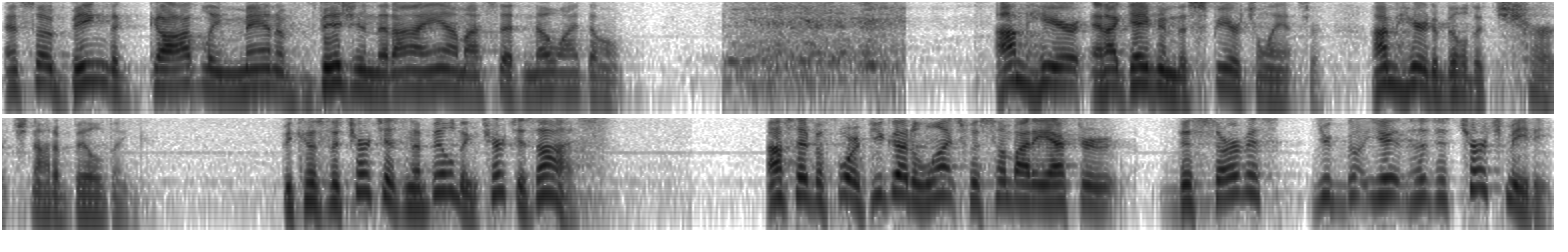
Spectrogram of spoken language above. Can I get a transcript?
And so, being the godly man of vision that I am, I said, No, I don't. I'm here, and I gave him the spiritual answer. I'm here to build a church, not a building. Because the church isn't a building, church is us. I've said before, if you go to lunch with somebody after this service, you're, you're, it's a church meeting.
